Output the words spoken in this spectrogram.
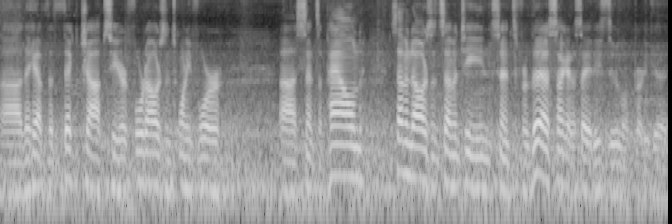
Uh, they have the thick chops here, $4.24 uh, cents a pound, $7.17 for this. I gotta say, these do look pretty good.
